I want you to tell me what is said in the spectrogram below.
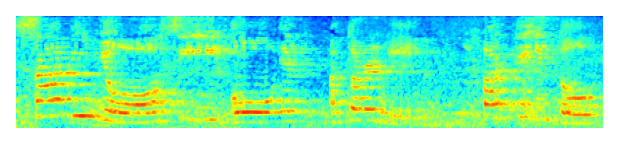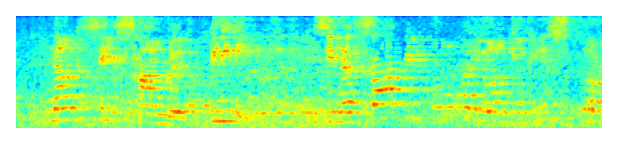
Sabi nyo, CEO and attorney, parte ito ng 600B. Sinasabi po ngayon ni Mr.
